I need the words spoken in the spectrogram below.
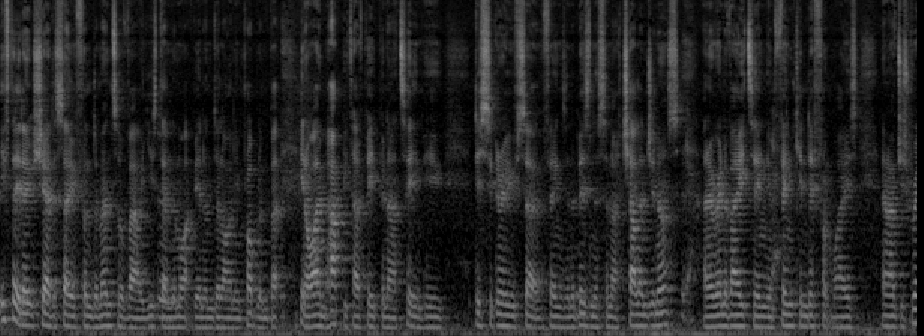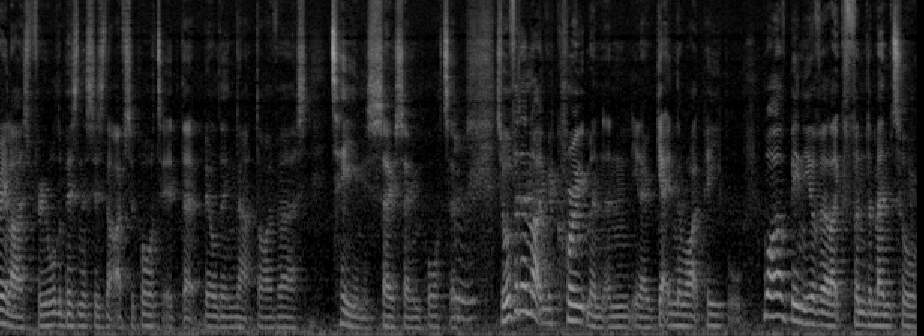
if they don't share the same fundamental values, then Mm. there might be an underlying problem. But you know, I'm happy to have people in our team who disagree with certain things in a business and are challenging us Yeah. and are innovating and Yeah. thinking different ways. And I've just realised through all the businesses that I've supported that building that diverse team is so so important. Mm. So other than like recruitment and you know getting the right people, what have been the other like fundamental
